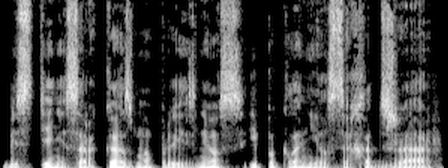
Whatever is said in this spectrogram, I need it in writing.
без тени сарказма произнес и поклонился Хаджар.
